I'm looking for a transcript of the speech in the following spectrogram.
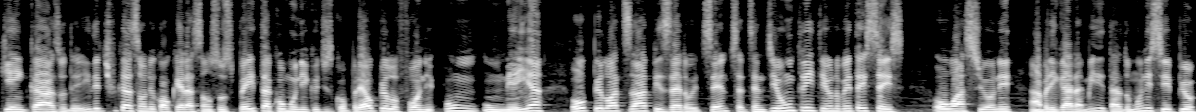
que em caso de identificação de qualquer ação suspeita, comunique o Discoprel pelo fone 116 ou pelo WhatsApp 0800 701 3196 ou acione a Brigada Militar do município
